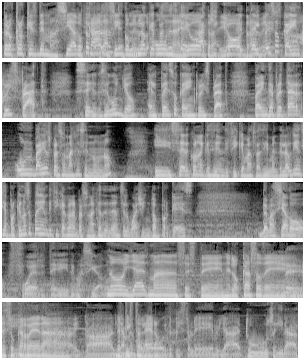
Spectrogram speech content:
Pero creo que es demasiado. Lo Cada es que- cinco minutos, lo que pasa una es que y otra aquí y otra. El, el peso cae en Ah. Chris Pratt, se- según yo, el peso cae en Chris Pratt para interpretar un, varios personajes en uno y ser con el que se identifique más fácilmente la audiencia, porque no se puede identificar con el personaje de Denzel Washington porque es demasiado fuerte y demasiado No, y ya es más este en el ocaso de, de su sí, carrera ya, y tal, de ya me pistolero. voy de pistolero, ya tú seguirás,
